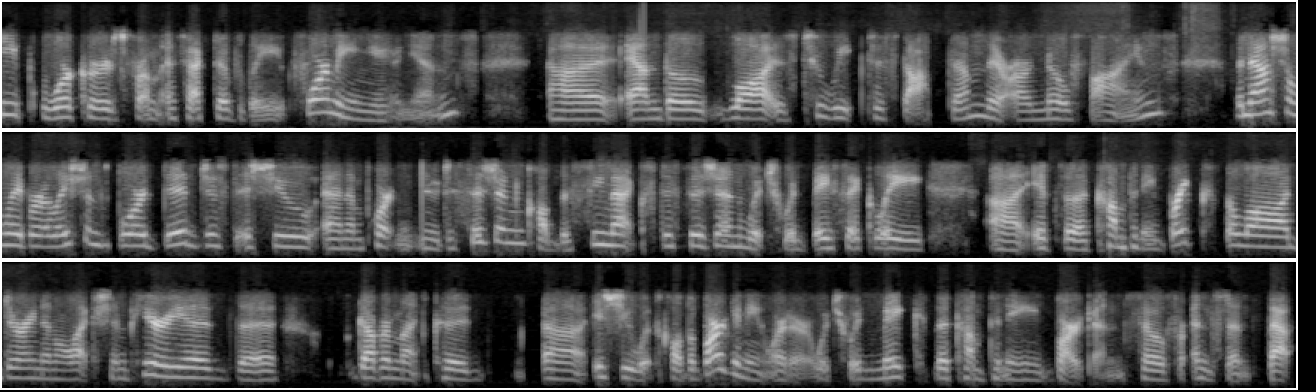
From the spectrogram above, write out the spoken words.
keep workers from effectively forming unions. Uh, and the law is too weak to stop them. There are no fines. The National Labor Relations Board did just issue an important new decision called the CEMEX decision, which would basically, uh, if the company breaks the law during an election period, the government could uh, issue what's called a bargaining order, which would make the company bargain. So, for instance, that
